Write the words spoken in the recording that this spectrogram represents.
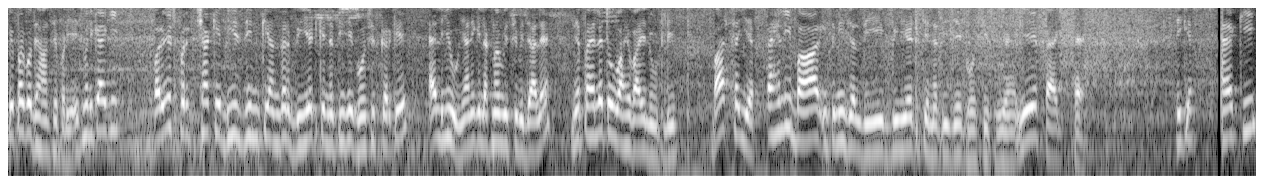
पेपर को ध्यान से पढ़िए। इसमें लिखा है कि प्रवेश परीक्षा के 20 दिन के अंदर बीएड के नतीजे घोषित करके एलयू यानी कि लखनऊ विश्वविद्यालय, ने पहले तो वाहवाही लूट ली। बात सही है, पहली बार इतनी जल्दी बीएड के नतीजे घोषित हुए हैं। ये फैक्ट है। ठीक है? है कि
